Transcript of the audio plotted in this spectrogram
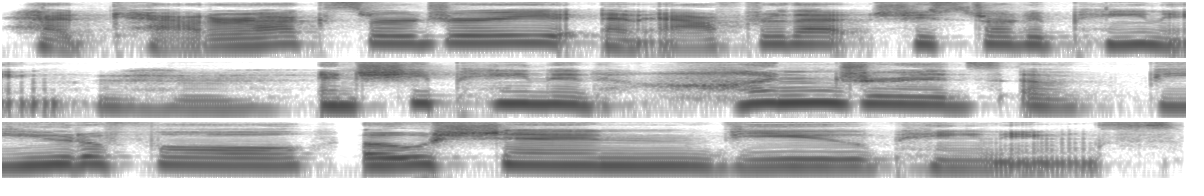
had cataract surgery, and after that, she started painting. Mm-hmm. And she painted hundreds of beautiful ocean view paintings,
